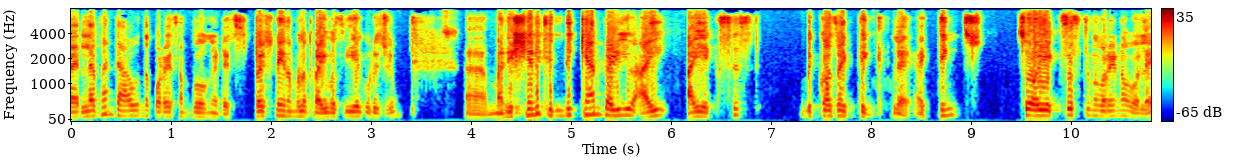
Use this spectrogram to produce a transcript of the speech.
റെലവെന്റ് ആവുന്ന കുറെ സംഭവങ്ങളുണ്ട്. എസ്പെഷ്യലി നമ്മൾ പ്രൈവസിയെ കുറിച്ചും മനുഷ്യന് ചിന്തിക്കാൻ കഴിയും. I I exist because I think അല്ലെ? I think so I exist എന്ന് പറയുന്ന പോലെ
